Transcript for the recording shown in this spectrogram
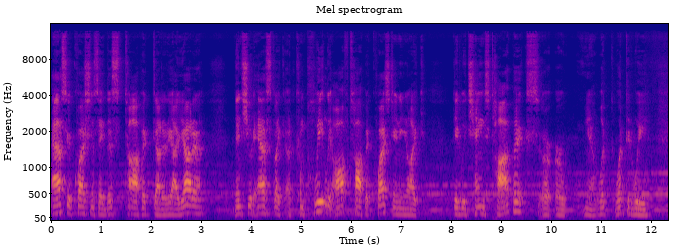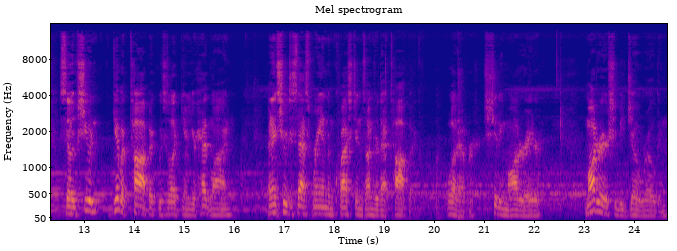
ask a question, say this topic, yada yada yada. Then she would ask like a completely off-topic question, and you're like, "Did we change topics, or, or you know, what what did we?" So she would give a topic, which is like you know your headline, and then she would just ask random questions under that topic. Whatever, shitty moderator. Moderator should be Joe Rogan.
